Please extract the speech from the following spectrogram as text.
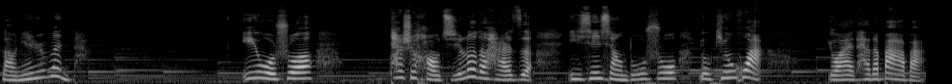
老年人问他：“依我说。”他是好极了的孩子，一心想读书，又听话，又爱他的爸爸，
